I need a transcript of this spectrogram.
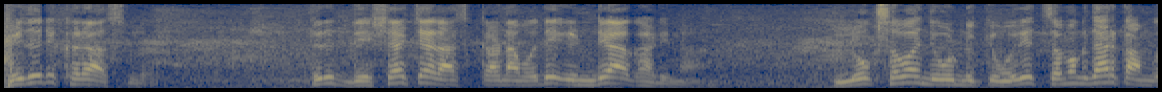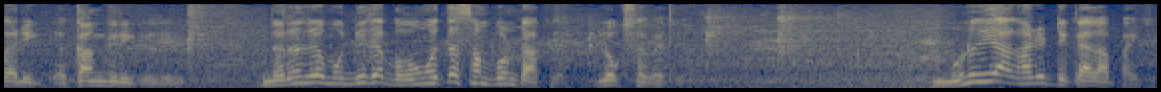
हे जरी खरं असलं तरी देशाच्या राजकारणामध्ये इंडिया आघाडीनं लोकसभा निवडणुकीमध्ये चमकदार कामगारी कामगिरी केली. नरेंद्र मोदीचं बहुमतच संपून टाकलं लोकसभेतलं. म्हणून ही आघाडी टिकायला पाहिजे.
